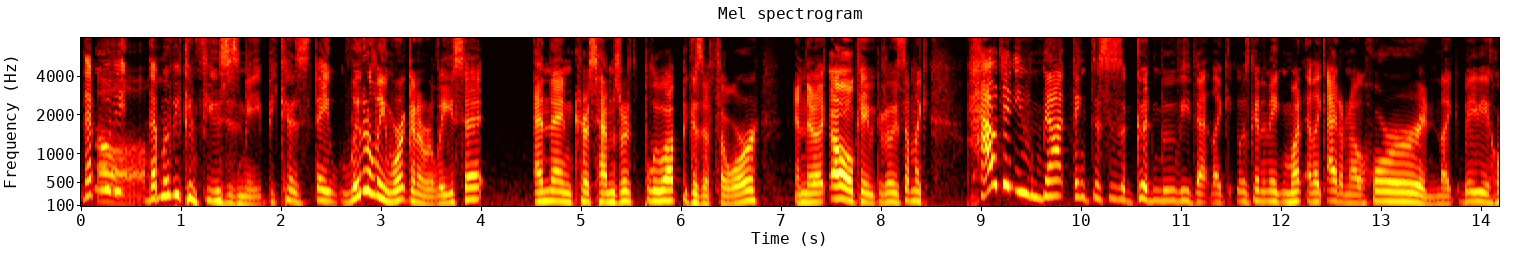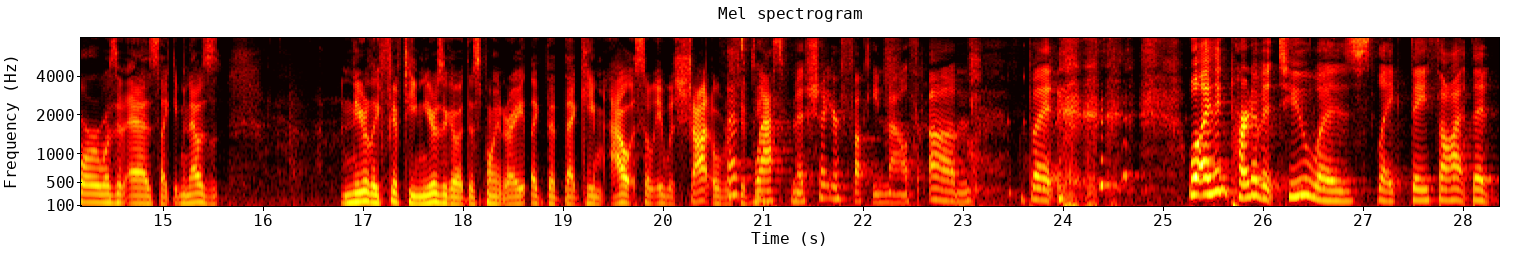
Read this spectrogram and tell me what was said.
that movie Oh. that movie confuses me because they literally weren't going to release it, and then Chris Hemsworth blew up because of Thor, and they're like, "Oh, okay, we can release." it." I'm like, how did you not think this is a good movie that like it was going to make money? Like I don't know, horror and like maybe horror wasn't as like I mean that was nearly 15 years ago at this point, right? Like that that came out, so it was shot over. That's 15. blasphemous. Shut your fucking mouth. Um, but well, I think part of it too was like they thought that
